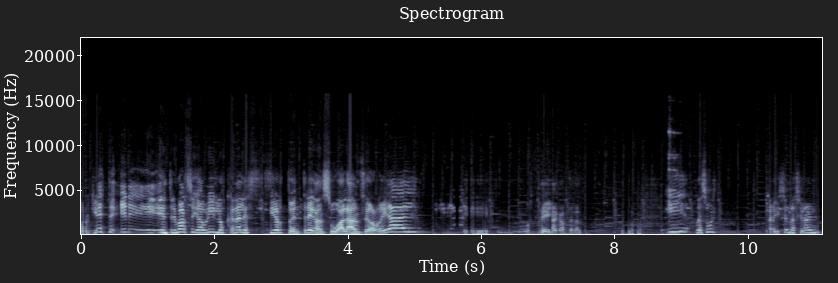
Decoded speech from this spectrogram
porque este, en- entre marzo y abril los canales, cierto, entregan su balance real. Eh, usted ya captará. Y resulta que la Televisión Nacional,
